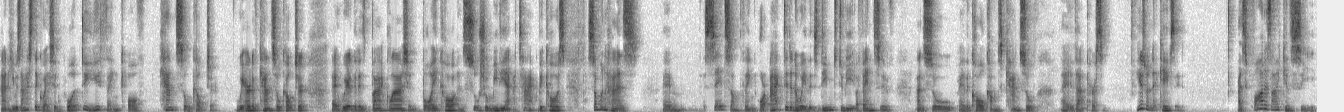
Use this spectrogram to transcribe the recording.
and he was asked the question, What do you think of cancel culture? We heard of cancel culture uh, where there is backlash and boycott and social media attack because someone has um, said something or acted in a way that's deemed to be offensive And so uh, the call comes cancel uh, that person. Here's what Nick Cave said As far as I can see,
